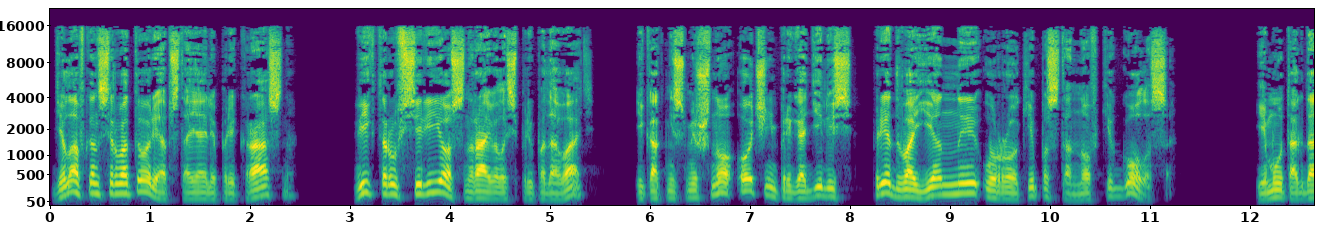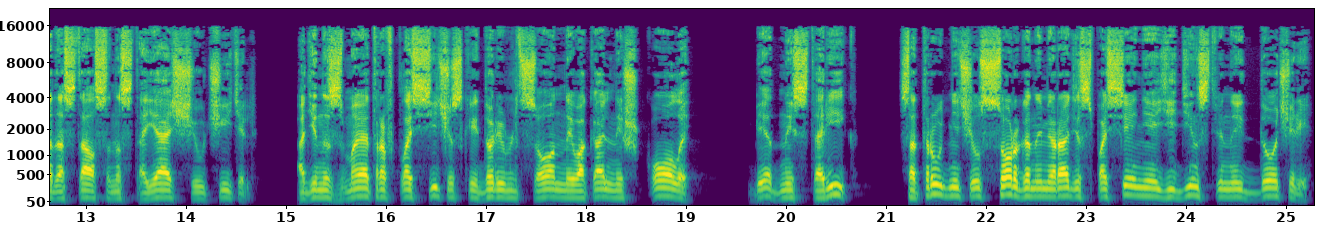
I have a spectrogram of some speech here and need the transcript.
Дела в консерватории обстояли прекрасно. Виктору всерьез нравилось преподавать, и, как ни смешно, очень пригодились предвоенные уроки постановки голоса. Ему тогда достался настоящий учитель, один из метров классической дореволюционной вокальной школы, бедный старик, сотрудничал с органами ради спасения единственной дочери,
